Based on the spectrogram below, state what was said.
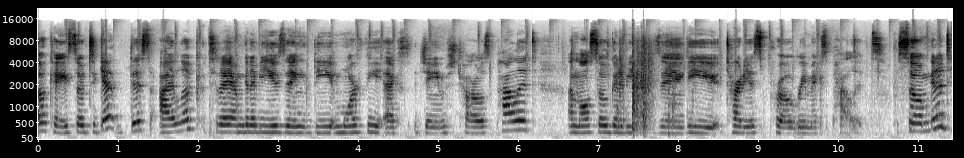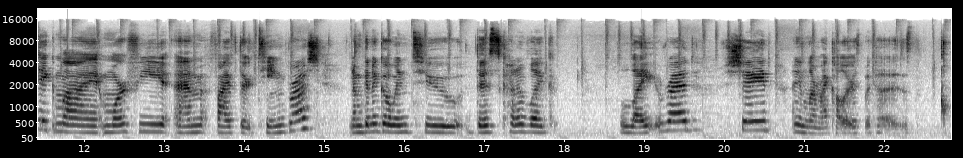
Okay, so to get this eye look, today I'm going to be using the Morphe X James Charles palette. I'm also going to be using the Tarteist Pro Remix palette. So I'm going to take my Morphe M513 brush and I'm going to go into this kind of like light red shade. I need to learn my colors because I'm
